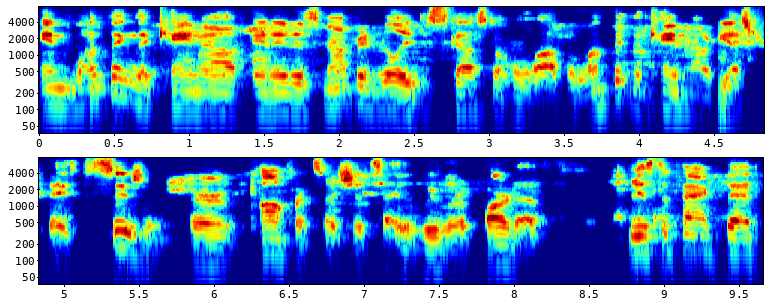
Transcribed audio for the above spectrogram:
And one thing that came out, and it has not been really discussed a whole lot, but one thing that came out of yesterday's decision or conference, I should say, that we were a part of, is the fact that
